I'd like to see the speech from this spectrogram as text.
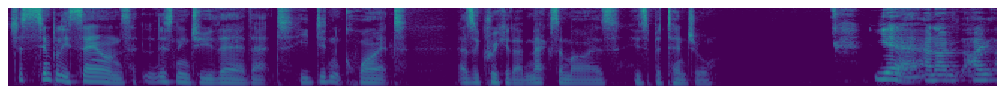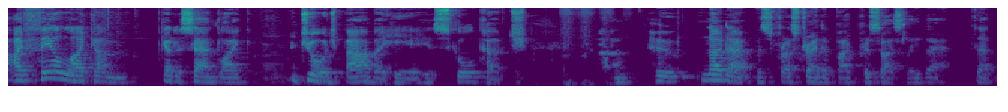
just simply sounds, listening to you there, that he didn't quite, as a cricketer, maximise his potential. Yeah, and I'm, I, I feel like I'm going to sound like George Barber here, his school coach, um, who no doubt was frustrated by precisely that. That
